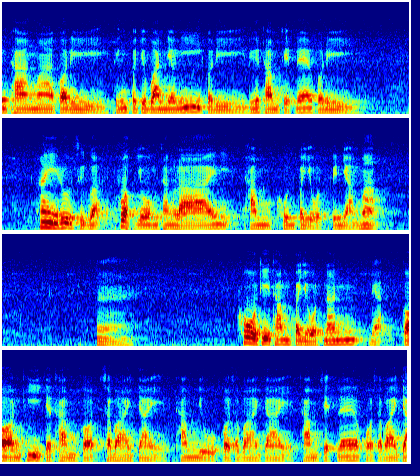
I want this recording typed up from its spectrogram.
นทางมาก็ดี ถึงปัจจุบันเดียวนี้ก็ดี หรือทำเสร็จแล้วก็ดี ให้รู้สึกว่าพวกโยมทั้งหลายนี่ทำคุณประโยชน์เป็นอย่างมากผู้ที่ทำประโยชน์นั้นเนี่ยก่อนที่จะทำก็สบายใจทำอยู่ก็สบายใจทำเสร็จแล้วก็สบายใจ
